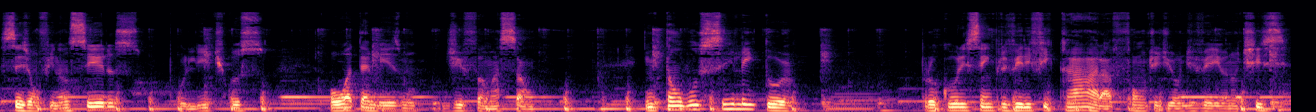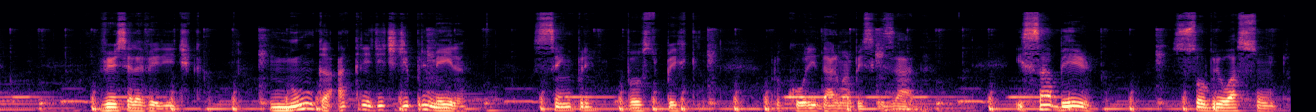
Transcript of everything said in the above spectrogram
sejam financeiros, políticos, ou até mesmo difamação. Então você, leitor, procure sempre verificar a fonte de onde veio a notícia, ver se ela é verídica. Nunca acredite de primeira, sempre procure dar uma pesquisada e saber sobre o assunto.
